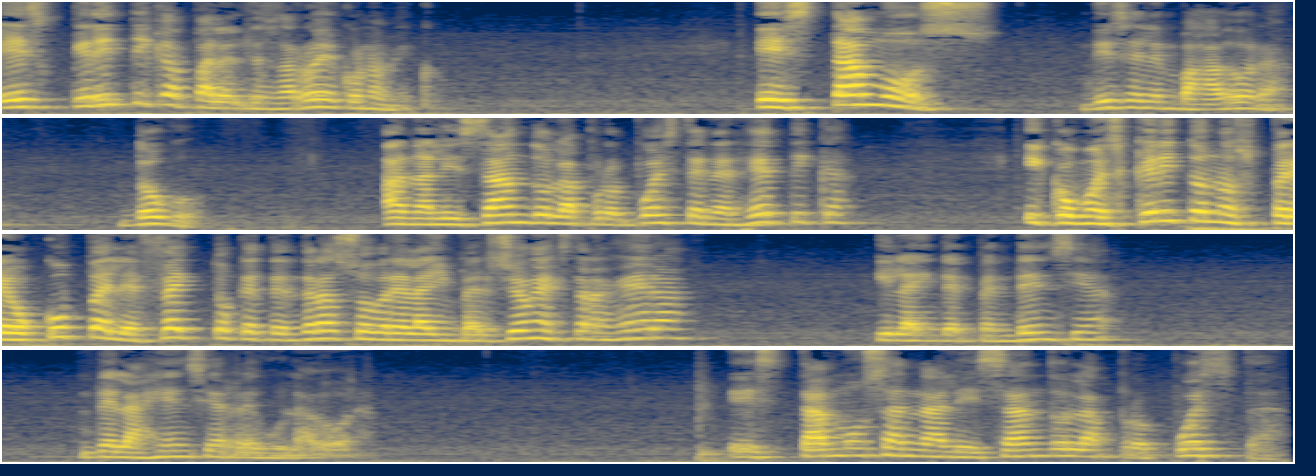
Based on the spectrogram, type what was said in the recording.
es crítica para el desarrollo económico. Estamos, dice la embajadora Dogo, analizando la propuesta energética y como escrito nos preocupa el efecto que tendrá sobre la inversión extranjera y la independencia de la agencia reguladora. Estamos analizando la propuesta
